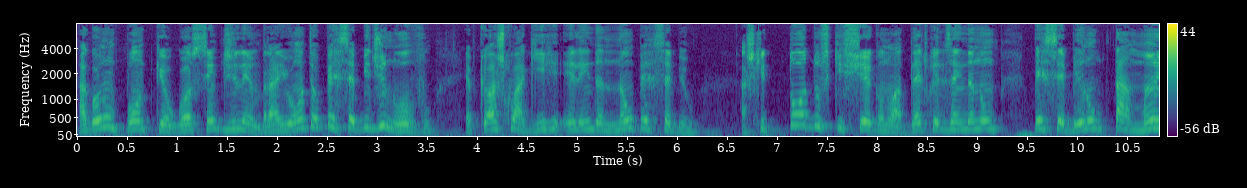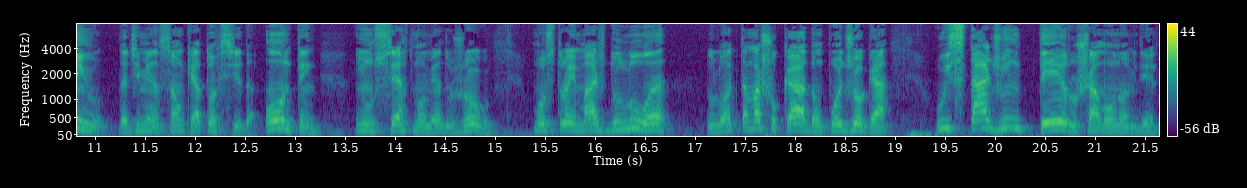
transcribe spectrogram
Agora, um ponto que eu gosto sempre de lembrar, e ontem eu percebi de novo, é porque eu acho que o Aguirre ele ainda não percebeu. Acho que todos que chegam no Atlético, eles ainda não perceberam o tamanho da dimensão que é a torcida. Ontem, em um certo momento do jogo, mostrou a imagem do Luan, do Luan que está machucado, não pôde jogar. O estádio inteiro chamou o nome dele.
